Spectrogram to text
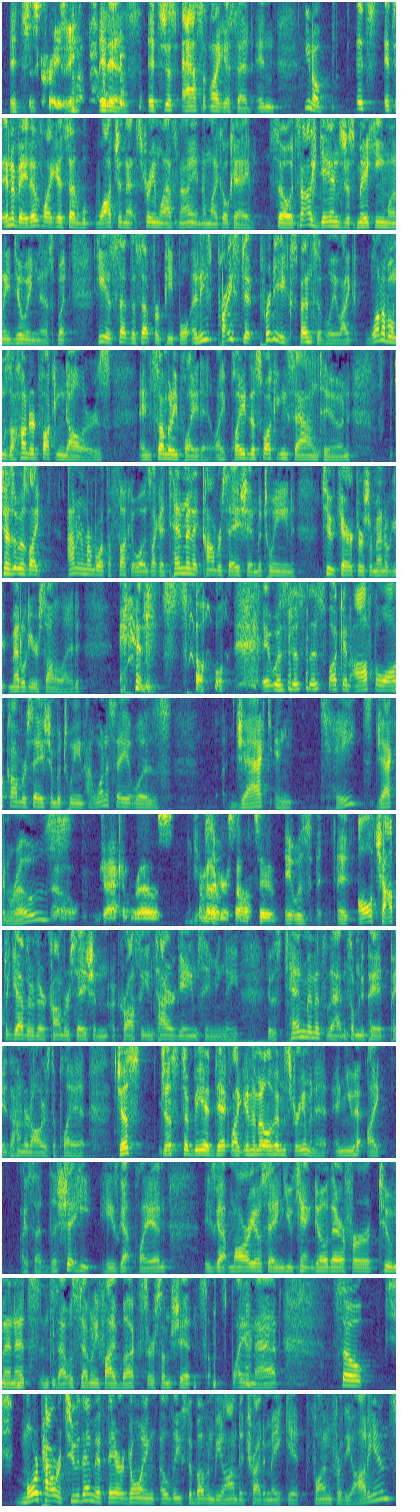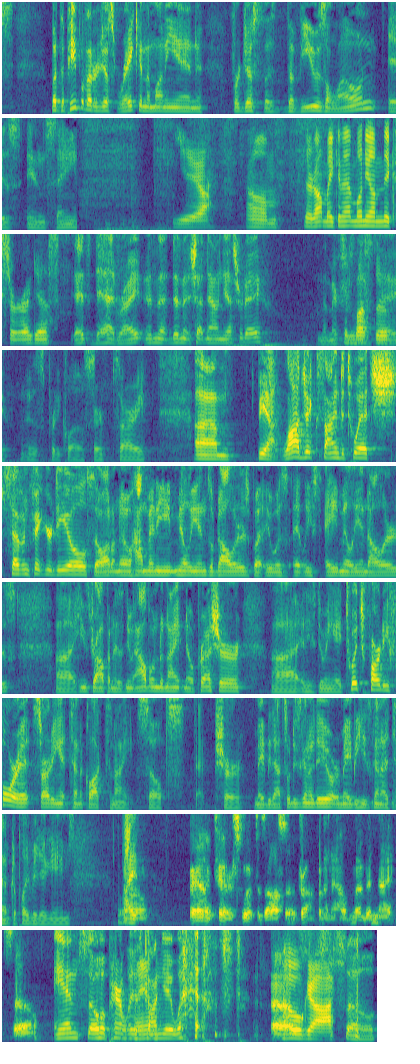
It's It's just crazy. It is. It's just ass. Like I said, and you know, it's it's innovative. Like I said, watching that stream last night, and I'm like, okay, so it's not like Dan's just making money doing this, but he has set this up for people, and he's priced it pretty expensively. Like one of them was a hundred fucking dollars, and somebody played it, like played this fucking sound tune, because it was like. I don't even remember what the fuck it was. Like a ten minute conversation between two characters from Metal Gear, Metal Gear Solid, and so it was just this fucking off the wall conversation between I want to say it was Jack and Kate, Jack and Rose. No, Jack and Rose from so- Metal Gear Solid 2. It was uh, all chopped together their conversation across the entire game. Seemingly, it was ten minutes of that, and somebody paid paid the hundred dollars to play it just just to be a dick, like in the middle of him streaming it. And you like I said, the shit he he's got playing. He's got Mario saying you can't go there for two minutes, and that was seventy five bucks or some shit, and someone's playing that. So more power to them if they are going at least above and beyond to try to make it fun for the audience. But the people that are just raking the money in for just the, the views alone is insane. yeah. Um, they're not making that money on Mixer, I guess. It's dead, right? And that didn't it shut down yesterday? And the mixer's last day. It was pretty close. Sorry. Um, but yeah, Logic signed to Twitch, seven figure deal. So I don't know how many millions of dollars, but it was at least a million dollars. Uh, he's dropping his new album tonight, No Pressure, uh, and he's doing a Twitch party for it starting at 10 o'clock tonight. So it's sure, maybe that's what he's going to do, or maybe he's going to attempt to play video games. I- Well, apparently Taylor Swift is also dropping an album at midnight. So, And so apparently is Kanye West. uh, Oh gosh. so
